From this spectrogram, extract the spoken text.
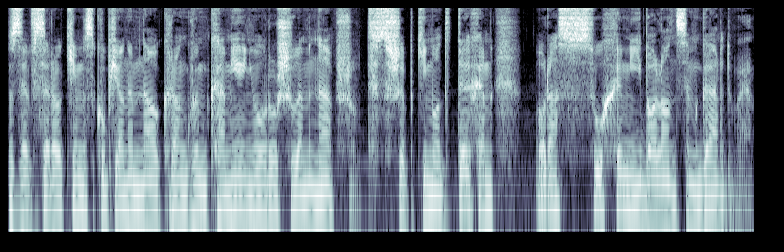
Ze wzrokiem skupionym na okrągłym kamieniu ruszyłem naprzód z szybkim oddechem oraz suchym i bolącym gardłem.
